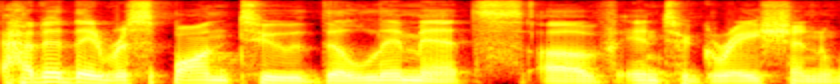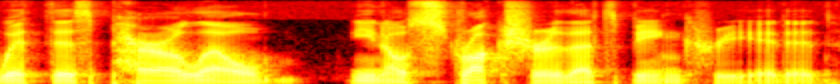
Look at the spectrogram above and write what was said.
how did they respond to the limits of integration with this parallel you know structure that's being created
